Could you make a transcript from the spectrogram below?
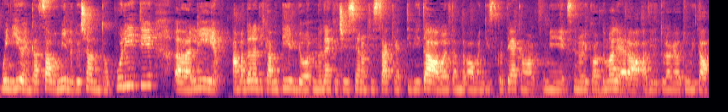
quindi io incassavo 1200 puliti, uh, lì a Madonna di Campiglio non è che ci siano chissà che attività, a volte andavamo in discoteca, ma mi, se non ricordo male era addirittura gratuita,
